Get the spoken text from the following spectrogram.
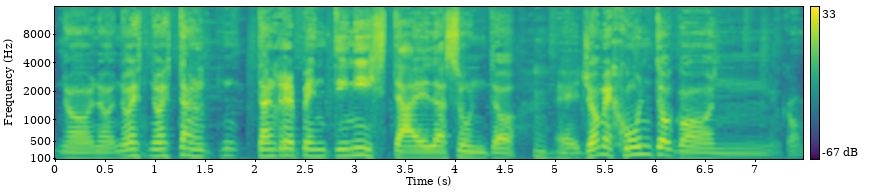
no, no, no es, no es tan, tan repentinista el asunto. Yo me junto con, con,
